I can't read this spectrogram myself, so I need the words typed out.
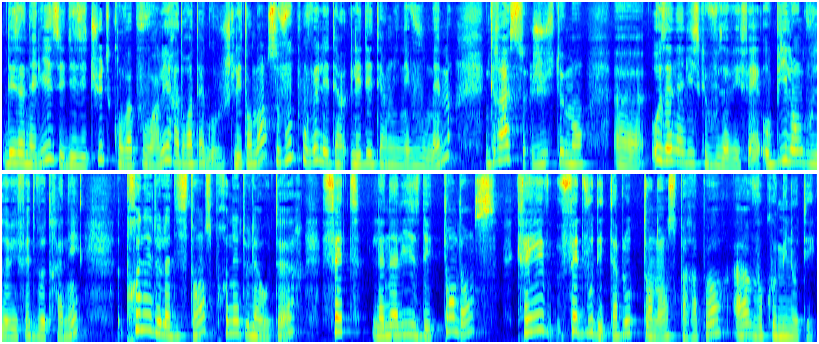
des analyses et des études qu'on va pouvoir lire à droite à gauche. Les tendances, vous pouvez les, déterminer vous-même grâce justement aux analyses que vous avez fait, au bilan que vous avez fait de votre année. Prenez de la distance, prenez de la hauteur, faites l'analyse des tendances, créez, faites-vous des tableaux de tendances par rapport à vos communautés.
